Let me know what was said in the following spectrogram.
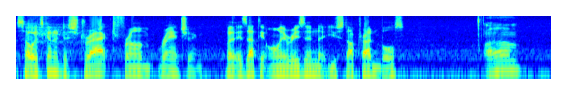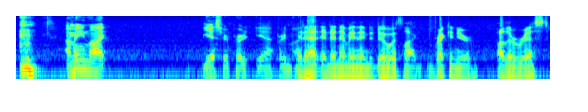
so it's going to distract from ranching, but is that the only reason that you stopped riding bulls? Um, I mean, like, yes, sir. Pretty, yeah, pretty much. It had it didn't have anything to do with like breaking your other wrist.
